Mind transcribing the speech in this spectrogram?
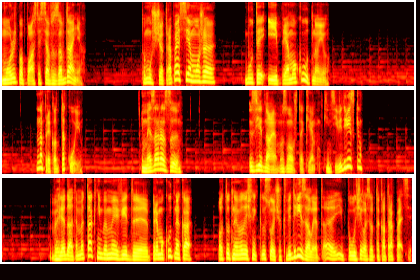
можуть попастися в завданнях. Тому що трапеція може бути і прямокутною. Наприклад, такою. І ми зараз з'єднаємо знову ж таки кінці відрізків. Виглядатиме так, ніби ми від е, прямокутника отут невеличкий кусочок відрізали, та і вийшла така трапеція.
